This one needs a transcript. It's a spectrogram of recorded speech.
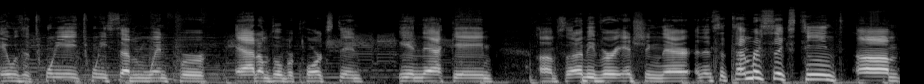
It was a 28-27 win for Adams over Clarkston in that game. Um, so that'll be very interesting there. And then September 16th, um,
